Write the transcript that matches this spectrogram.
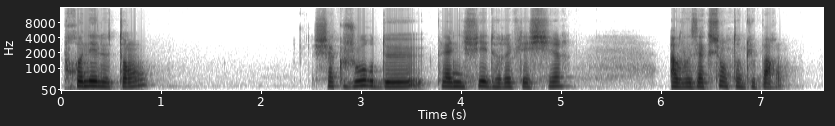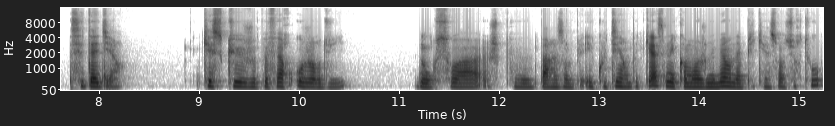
prenez le temps chaque jour de planifier, de réfléchir à vos actions en tant que parent. C'est-à-dire, qu'est-ce que je peux faire aujourd'hui? Donc, soit je peux par exemple écouter un podcast, mais comment je le mets en application surtout?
